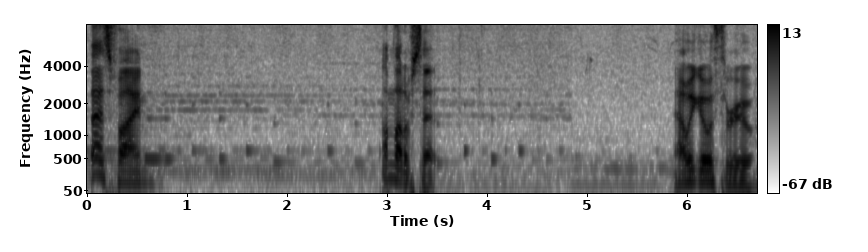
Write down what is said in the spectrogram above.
That's fine. I'm not upset. Now we go through.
